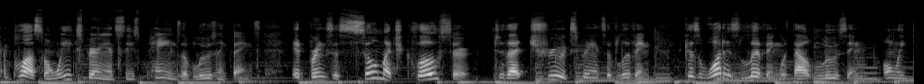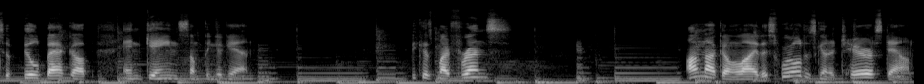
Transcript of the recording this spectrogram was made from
And plus, when we experience these pains of losing things, it brings us so much closer to that true experience of living. Because what is living without losing, only to build back up and gain something again? Because, my friends, I'm not gonna lie, this world is gonna tear us down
